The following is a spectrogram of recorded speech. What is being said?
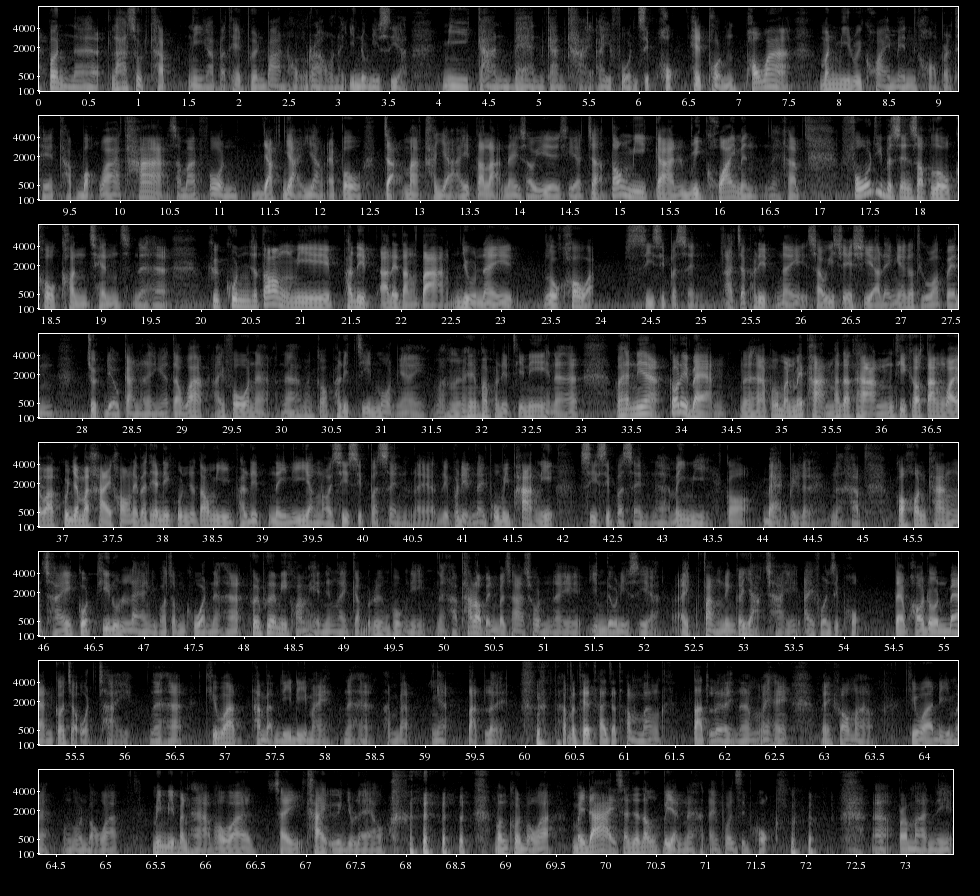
Apple นะฮะล่าสุดครับ นี่ครับ ประเทศเพื่อนบ้านของเรานะอินโดนีเซีย มีการแบนการขาย iPhone 16 เหตุผล เพราะว่ามันมี requirement ของประเทศครับ บอกว่าถ้าสมาร์ทโฟนยักษ์ใหญ่อย่าง Apple จะมาขยายตลาดในเซาท์อีสเอเชีย จะต้องมีการ requirement นะครับ 40% of local content นะฮะคือคุณจะต้องมีผลิตอะไรต่างๆ อยู่ใน local อะ 40%อาจจะผลิตในเซาท์อีสเอเชียอะไรเงี้ยก็ถือว่าเป็นจุดเดียวกันอะไรเงี้ยแต่ว่า iPhone อะนะมันก็ผลิตจีนหมดไง มันไม่ได้มาผลิตที่นี่นะฮะเพราะฉะนั้นเนี่ยก็เลยแบนนะฮะเพราะมันไม่ผ่านมาตรฐานที่เขาตั้งไว้ว่าคุณจะมาขายของในประเทศนี้คุณจะต้องมีผลิตในนี้อย่างน้อย 40%เลยหรือผลิตในภูมิภาคนี้ 40%นะไม่มีก็แบนไปเลยนะครับก็ค่อนข้างใช้กฎที่รุนแรงอยู่พอสมควรนะฮะเพื่อนๆมีความเห็นยังไงกับเรื่องพวกนี้นะครับถ้าเราเป็นประชาชนในอินโดนีเซียไอ้ฝั่งหนึ่งก็อยากใช้ iPhone 16 แต่พอโดนแบนก็จะอดใช้นะฮะคิดว่าทำแบบนี้ดีไหมนะฮะทำแบบเนี้ยตัดเลย ถ้าประเทศไทยจะทำมั่งตัดเลยนะไม่ให้ไม่เข้ามาคิดว่าดีไหมบางคนบอกว่าไม่มีปัญหาเพราะว่าใช้ค่ายอื่นอยู่แล้ว บางคนบอกว่าไม่ได้ฉันจะต้องเปลี่ยนนะ iPhone 16อะประมาณนี้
